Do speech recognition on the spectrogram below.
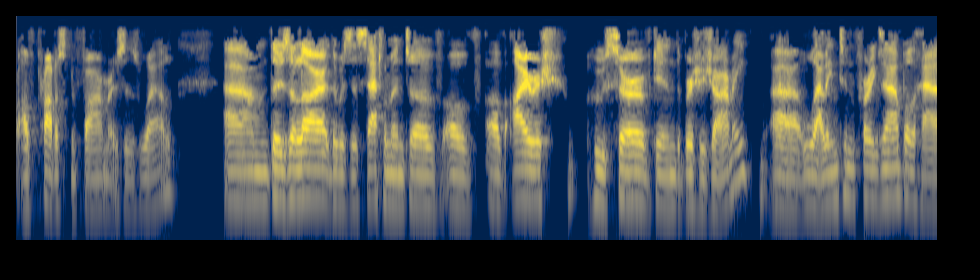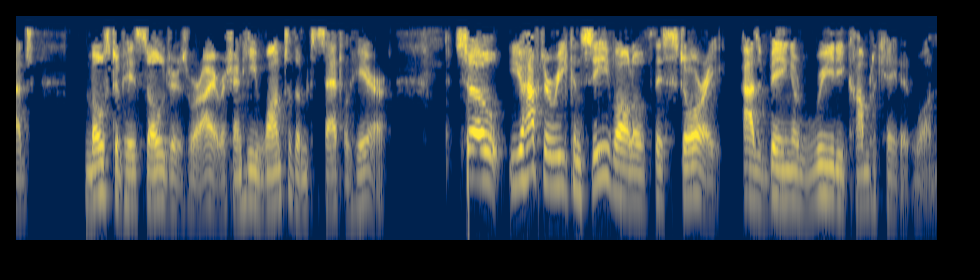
of Protestant farmers as well. Um, there's a lot, there was a settlement of, of, of Irish who served in the British Army. Uh, Wellington, for example, had most of his soldiers were Irish and he wanted them to settle here. So you have to reconceive all of this story as being a really complicated one.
